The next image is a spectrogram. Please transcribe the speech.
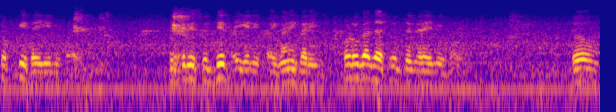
ચોખ્ખી થઈ ગયેલી હોય. ચિત્તની શુદ્ધિ થઈ ગયેલી હોય ઘણી ખરી. થોડુંક જ અશુદ્ધ રહેલી હોય. તો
